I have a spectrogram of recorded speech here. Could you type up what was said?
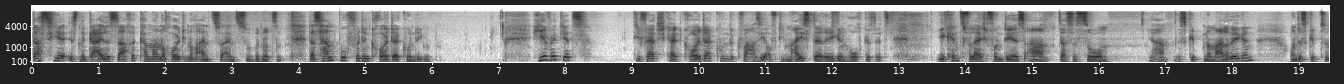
Das hier ist eine geile Sache, kann man auch heute noch eins zu eins zu benutzen. Das Handbuch für den Kräuterkundigen. Hier wird jetzt die Fertigkeit Kräuterkunde quasi auf die Meisterregeln hochgesetzt. Ihr kennt es vielleicht von DSA, das ist so, ja, es gibt normale Regeln und es gibt so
